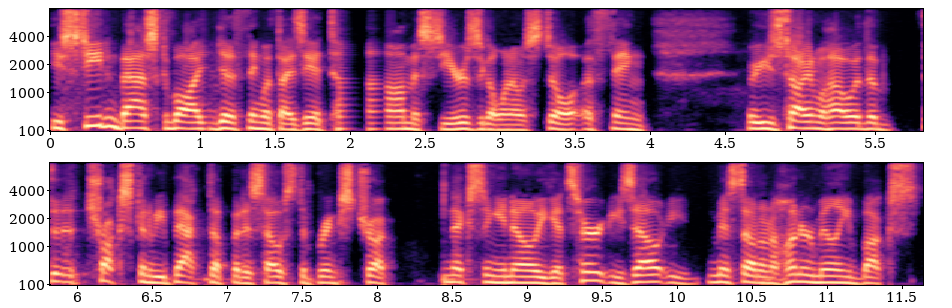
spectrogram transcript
You see it in basketball. I did a thing with Isaiah Thomas years ago when I was still a thing, where he was talking about how the the truck's going to be backed up at his house, the Brinks truck. Next thing you know, he gets hurt. He's out. He missed out on a hundred million bucks,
